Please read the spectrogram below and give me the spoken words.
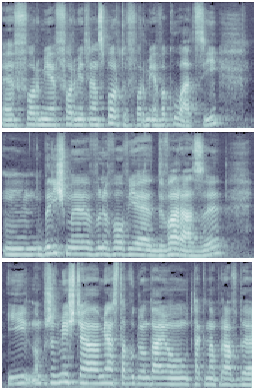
e, w formie, w formie transportu, w formie ewakuacji. Mm, byliśmy w Lwowie dwa razy i no, przedmieścia miasta wyglądają tak naprawdę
